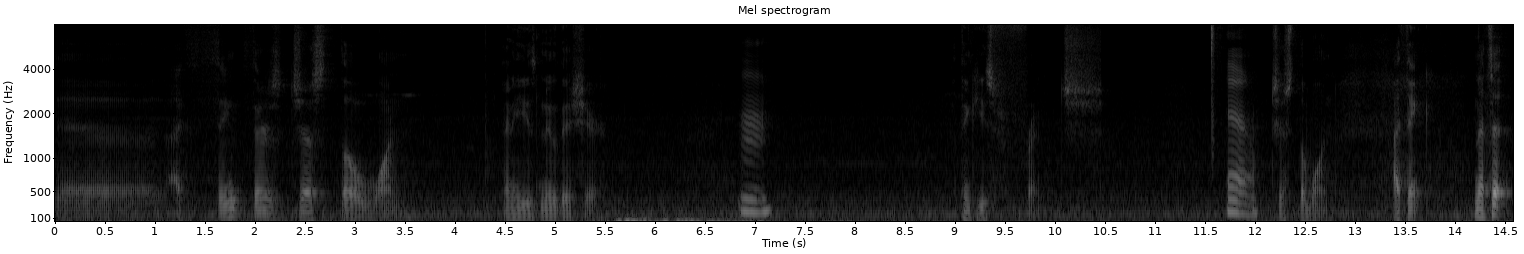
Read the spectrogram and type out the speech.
Uh, I think there's just the one, and he's new this year. Hmm. I think he's French. Oh. Just the one, I think. And that's it.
